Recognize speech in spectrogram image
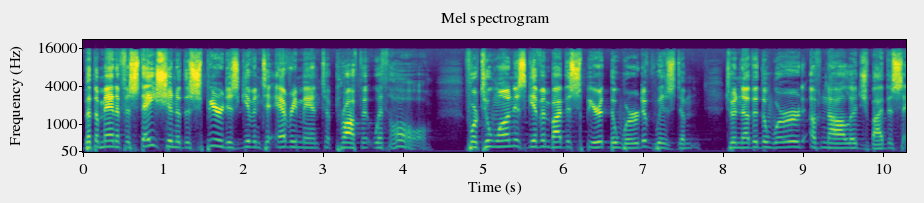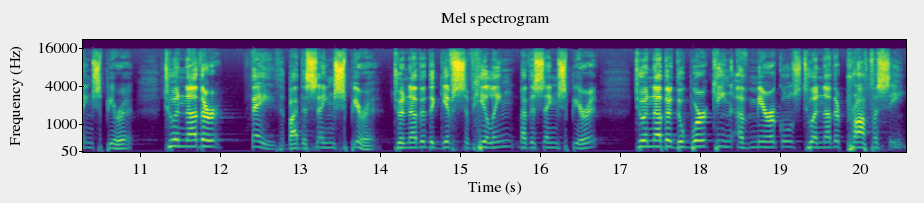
But the manifestation of the Spirit is given to every man to profit withal. For to one is given by the Spirit the word of wisdom, to another the word of knowledge by the same Spirit, to another faith by the same Spirit, to another the gifts of healing by the same Spirit, to another the working of miracles, to another prophecy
